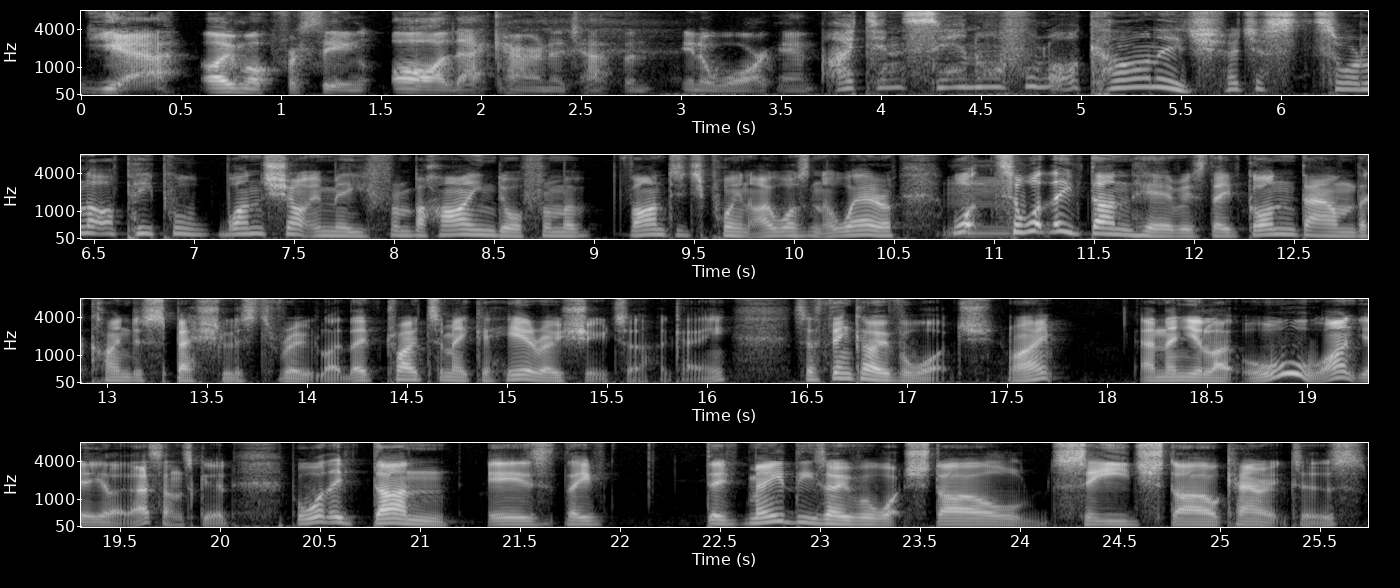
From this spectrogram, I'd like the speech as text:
yeah, I'm up for seeing all that carnage happen in a war game. I didn't see an awful lot of carnage. I just saw a lot of people one-shotting me from behind or from a vantage point I wasn't aware of. What? Mm. So what they've done here is they've gone down the kind of specialist route. Like they've tried to make a hero shooter. Okay, so think Overwatch, right? And then you're like, oh, aren't you? You're like, that sounds good. But what they've done is they've they've made these Overwatch style, siege style characters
